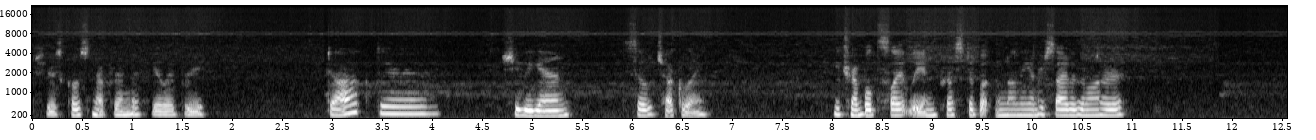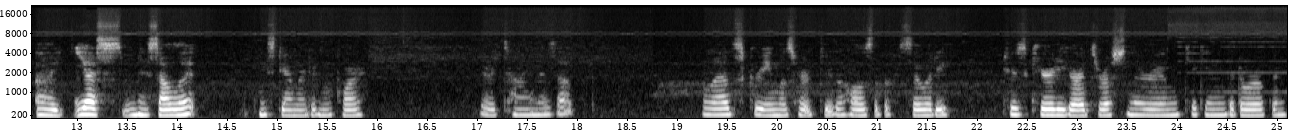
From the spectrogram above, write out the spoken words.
she was close enough for him to feel her breathe. Doctor, she began, still chuckling. He trembled slightly and pressed a button on the underside of the monitor. Uh, yes, Miss Ouellette, he stammered in reply. Your time is up. A loud scream was heard through the halls of the facility. Two security guards rushed in the room, kicking the door open.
